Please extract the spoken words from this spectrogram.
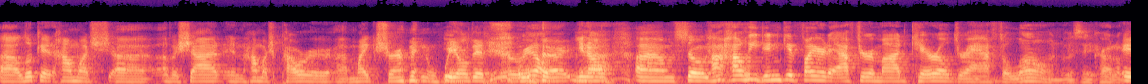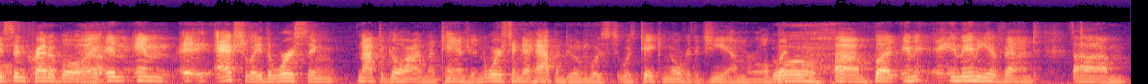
uh, look at how much uh, of a shot and how much power uh, Mike Sherman wielded. for real. Uh, you Yeah. know, um, so How, you- how he didn't get fired after Ahmad Carroll draft alone was incredible. It's incredible. Yeah. And and uh, actually, the worst thing, not to go on a tangent, the worst thing that happened to him was was taking over the GM role. But Oh. um, but in in any event. Um,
